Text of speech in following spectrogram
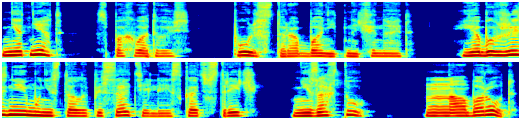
Нет-нет, спохватываюсь. Пульс тарабанить начинает. Я бы в жизни ему не стала писать или искать встреч. Ни за что. Наоборот,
